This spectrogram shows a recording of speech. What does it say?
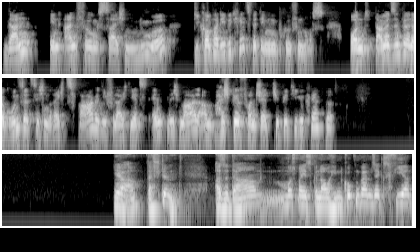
dann in Anführungszeichen nur die Kompatibilitätsbedingungen prüfen muss. Und damit sind wir in einer grundsätzlichen Rechtsfrage, die vielleicht jetzt endlich mal am Beispiel von JetGPT geklärt wird. Ja, das stimmt. Also da muss man jetzt genau hingucken beim 6.4,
